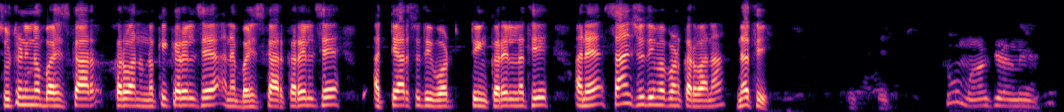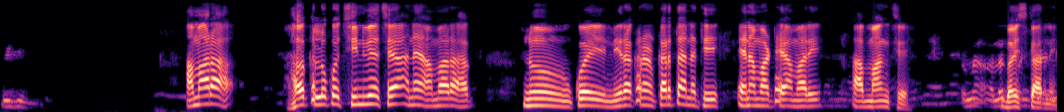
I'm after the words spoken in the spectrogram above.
ચૂંટણીનો બહિષ્કાર કરવાનું નક્કી કરેલ છે અને બહિષ્કાર કરેલ છે. અત્યાર સુધી વોટિંગ કરેલ નથી અને સાંજ સુધીમાં પણ કરવાના નથી. શું માંગ છે અમારા હક લોકો છીનવે છે અને અમારા હકનું કોઈ નિરાકરણ કરતા નથી એના માટે અમારી આ માંગ છે. અલગ બહિષ્કારની.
